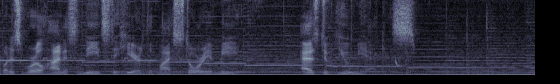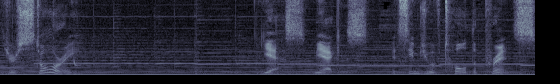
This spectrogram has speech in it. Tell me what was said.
but His Royal Highness needs to hear that my story immediately, as do you, Miakis. Your story? Yes, Miakis. It seems you have told the Prince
